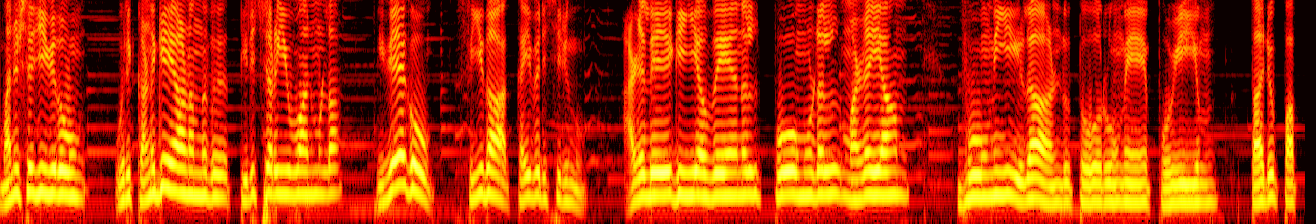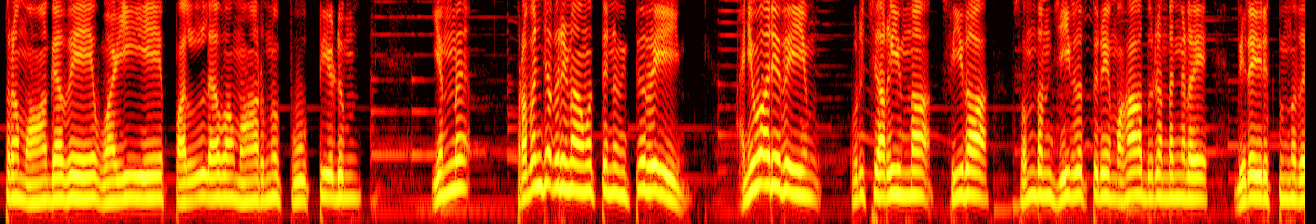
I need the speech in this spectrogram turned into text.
മനുഷ്യജീവിതവും ഒരു കണികയാണെന്നത് തിരിച്ചറിയുവാനുമുള്ള വിവേകവും സീത കൈവരിച്ചിരുന്നു. അഴലേകിയ വേനൽ പൂമുടൽ മഴയാം ഭൂമിയിലാണ്ടു തോറുമേ പൊഴിയും. തരുപത്രമാകവേ വഴിയെ പല്ലവമാർന്നു പൂത്തിയിടും എന്ന് പ്രപഞ്ചപരിണാമത്തിന്റെ നിത്യതയെയും അനിവാര്യതയും കുറിച്ചറിയുന്ന സീത സ്വന്തം ജീവിതത്തിലെ മഹാദുരന്തങ്ങളെ വിലയിരുത്തുന്നത്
